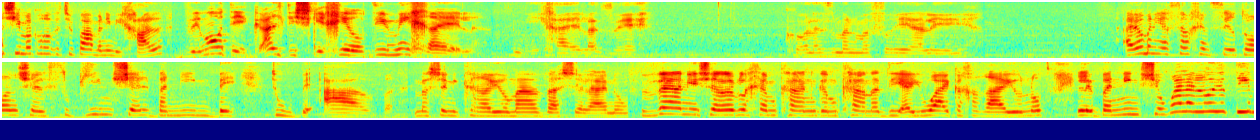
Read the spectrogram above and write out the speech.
אנשים, מה קורה זה פעם, אני מיכל. ומותק, אל תשכחי אותי מיכאל. מיכאל הזה כל הזמן מפריע לי. היום אני אעשה לכם סרטון של סוגים של בנים בט"ו באב, מה שנקרא יום האהבה שלנו. ואני אשלב לכם כאן גם כמה DIY, ככה רעיונות לבנים שוואלה לא יודעים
